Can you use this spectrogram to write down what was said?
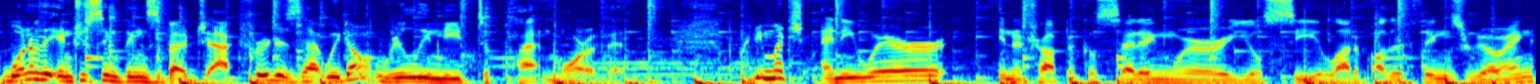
One of the interesting things about jackfruit is that we don't really need to plant more of it. Pretty much anywhere in a tropical setting where you'll see a lot of other things growing,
